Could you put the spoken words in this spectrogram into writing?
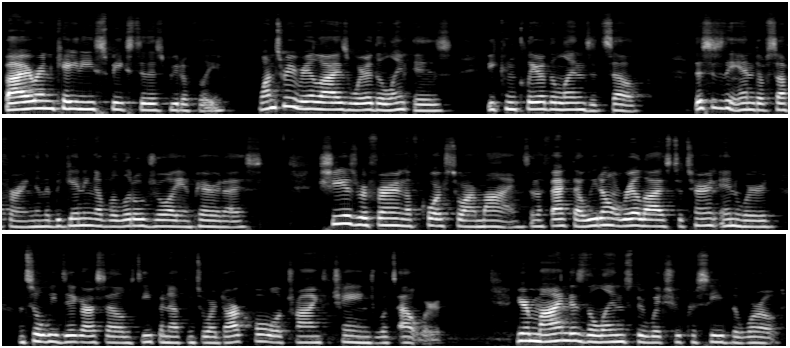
Byron Katie speaks to this beautifully. Once we realize where the lint is, we can clear the lens itself. This is the end of suffering and the beginning of a little joy in paradise. She is referring, of course, to our minds and the fact that we don't realize to turn inward until we dig ourselves deep enough into our dark hole of trying to change what's outward. Your mind is the lens through which you perceive the world.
